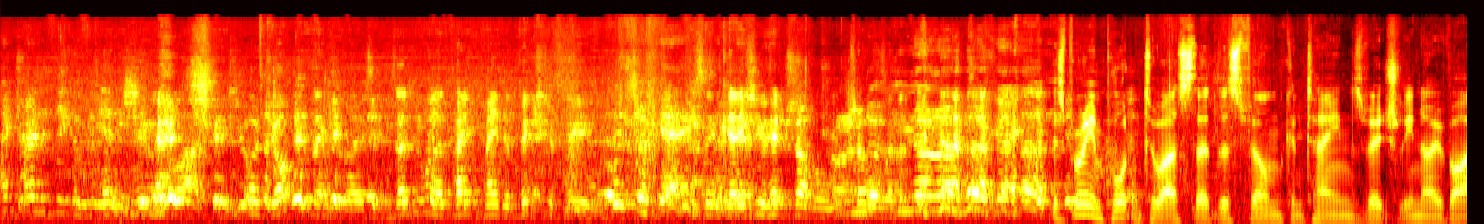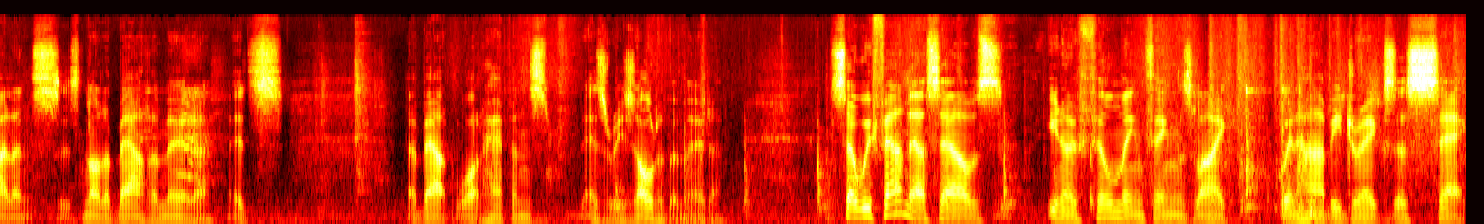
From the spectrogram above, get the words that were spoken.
I try to think of It's anything. your job to think of those things. I just want to paint, paint a picture for you. It's okay. Just in case you had trouble, trouble with it. No, no, it's okay. It's very important to us that this film contains virtually no violence. It's not about a murder, it's about what happens as a result of a murder. So we found ourselves, you know, filming things like when Harvey drags a sack,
